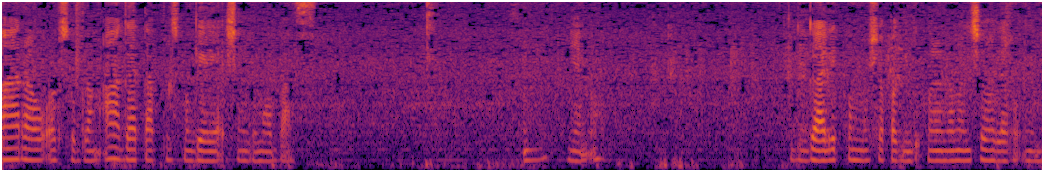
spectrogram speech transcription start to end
araw or sobrang aga tapos magyaya siyang lumabas. Mm, yan oh. Gagalit pa mo siya pag hindi ko na naman siya laruin.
